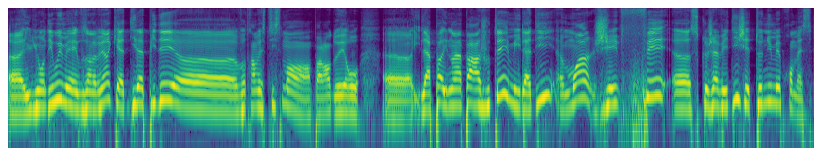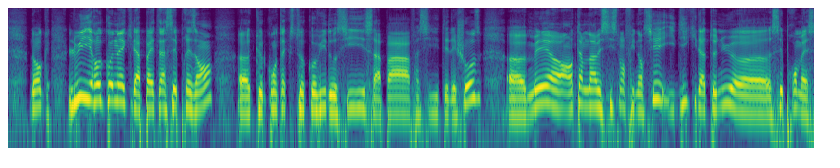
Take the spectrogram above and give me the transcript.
Euh, ils lui ont dit oui, mais vous en avez un qui a dilapidé euh, votre investissement en parlant de héros. Euh, il n'en a pas rajouté, mais il a dit moi j'ai fait ce que j'avais dit, j'ai tenu mes promesses. Donc lui, il reconnaît qu'il n'a pas été assez présent, que le contexte Covid aussi, ça n'a pas facilité les choses. Mais en termes d'investissement financier, il dit qu'il a tenu ses promesses.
